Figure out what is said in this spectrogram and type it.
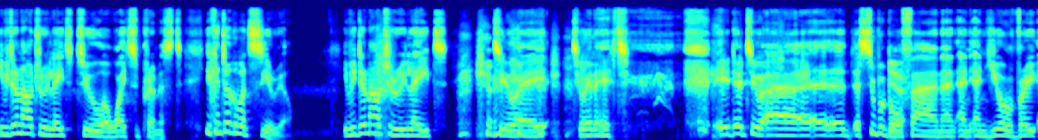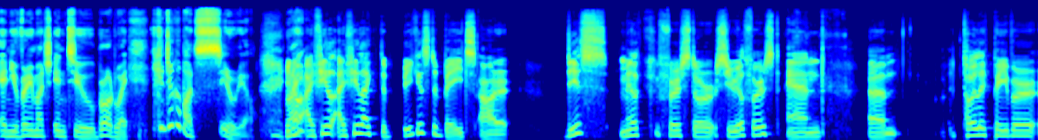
if you don't know how to relate to a white supremacist, you can talk about cereal. If you don't know how to relate to a to a, to, to a, a, Super Bowl Yeah. fan and, and, and you're very and you're very much into Broadway, you can talk about cereal. You know. I feel I feel like the biggest debates are this milk first or cereal first and um, toilet paper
